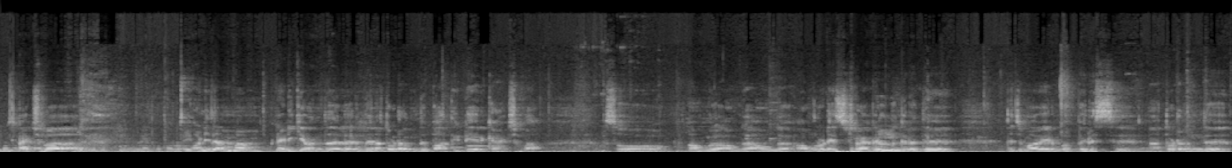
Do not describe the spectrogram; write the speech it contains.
ஆக்சுவலாக மனிதம் மேம் நடிக்க வந்ததுலேருந்து நான் தொடர்ந்து பார்த்துக்கிட்டே இருக்கேன் ஆக்சுவலாக ஸோ அவங்க அவங்க அவங்க அவங்களுடைய ஸ்ட்ரகிள்ங்கிறது நிஜமாவே ரொம்ப பெருசு. நான் தொடர்ந்து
